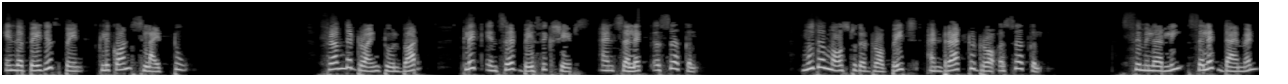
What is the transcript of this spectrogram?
In the Pages pane, click on Slide 2. From the drawing toolbar, click Insert Basic Shapes and select a circle. Move the mouse to the draw page and drag to draw a circle. Similarly, select diamond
